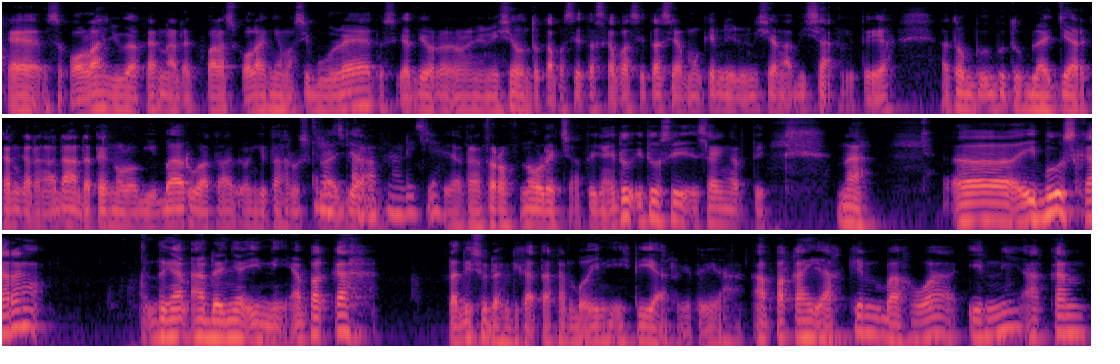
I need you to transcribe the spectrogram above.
kayak sekolah juga kan ada kepala sekolahnya masih bule terus ganti orang, Indonesia untuk kapasitas-kapasitas yang mungkin di Indonesia nggak bisa gitu ya atau butuh belajar kan kadang-kadang ada teknologi baru atau yang kita harus transfer belajar of knowledge, ya. ya transfer of knowledge artinya itu itu sih saya ngerti nah e, ibu sekarang dengan adanya ini apakah tadi sudah dikatakan bahwa ini ikhtiar gitu ya apakah yakin bahwa ini akan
